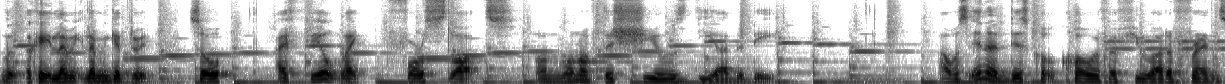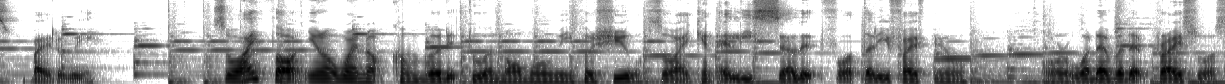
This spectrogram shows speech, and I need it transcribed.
Look, okay, let me let me get to it. So, I filled like 4 slots on one of the shields the other day. I was in a Discord call with a few other friends, by the way. So I thought, you know, why not convert it to a normal maple shield so I can at least sell it for 35 mil or whatever that price was.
